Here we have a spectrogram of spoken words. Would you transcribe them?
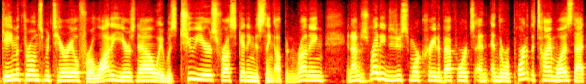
Game of Thrones material for a lot of years now. It was two years for us getting this thing up and running, and I'm just ready to do some more creative efforts. And and the report at the time was that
